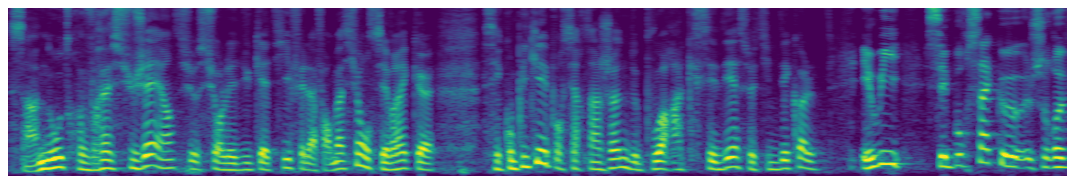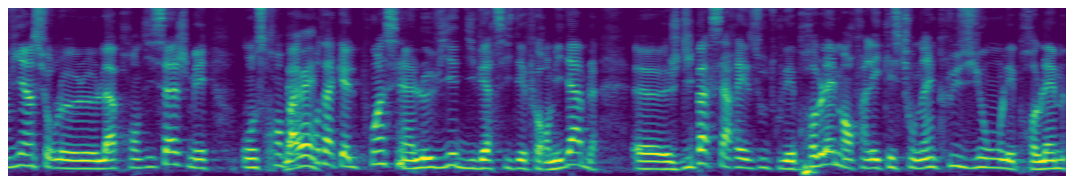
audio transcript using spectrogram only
C'est un autre vrai sujet hein, sur, sur l'éducatif et la formation. C'est vrai que c'est compliqué pour certains jeunes de pouvoir accéder à ce type d'école. Et oui, c'est pour ça que je reviens sur l'apprentissage, mais on se rend Bah pas ouais. compte à quel point c'est un levier de diversité formidable. Euh, je dis pas que ça résout tous les problèmes, enfin les questions d'inclusion, les problèmes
